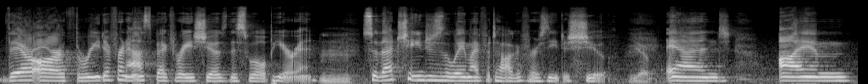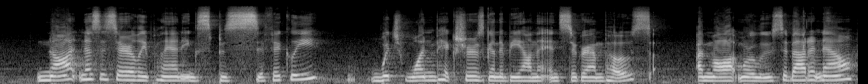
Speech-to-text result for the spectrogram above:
there are three different aspect ratios this will appear in. Mm-hmm. So that changes the way my photographers need to shoot. Yep. And I'm not necessarily planning specifically which one picture is going to be on the Instagram post. I'm a lot more loose about it now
